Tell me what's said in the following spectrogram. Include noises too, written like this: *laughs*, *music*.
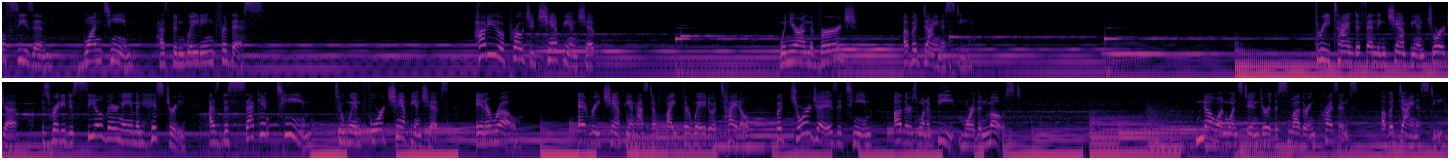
All season, one team has been waiting for this. How do you approach a championship when you're on the verge of a dynasty? Three time defending champion Georgia is ready to seal their name in history as the second team to win four championships in a row. Every champion has to fight their way to a title, but Georgia is a team others want to beat more than most. No one wants to endure the smothering presence of a dynasty.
